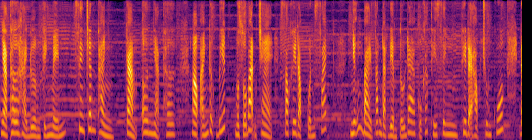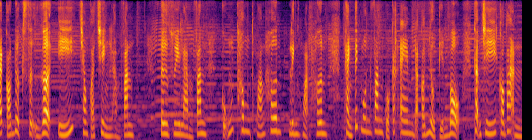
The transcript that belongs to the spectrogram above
Nhà thơ Hải Đường kính mến, xin chân thành cảm ơn nhà thơ. Ngọc Ánh được biết một số bạn trẻ sau khi đọc cuốn sách những bài văn đạt điểm tối đa của các thí sinh thi Đại học Trung Quốc đã có được sự gợi ý trong quá trình làm văn. Tư duy làm văn cũng thông thoáng hơn, linh hoạt hơn. Thành tích môn văn của các em đã có nhiều tiến bộ. Thậm chí có bạn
